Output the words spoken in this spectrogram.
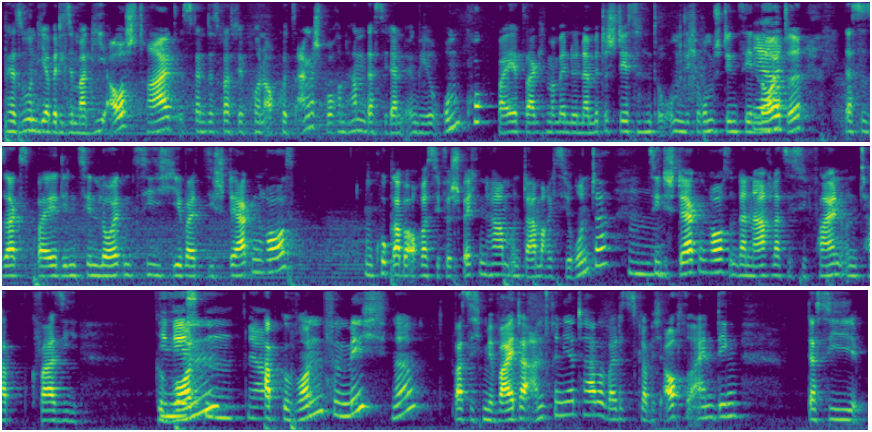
Person, die aber diese Magie ausstrahlt, ist dann das, was wir vorhin auch kurz angesprochen haben, dass sie dann irgendwie rumguckt, weil jetzt sage ich mal, wenn du in der Mitte stehst und um dich herum stehen zehn ja. Leute, dass du sagst, bei den zehn Leuten ziehe ich jeweils die Stärken raus und gucke aber auch, was sie für Schwächen haben und da mache ich sie runter, mhm. ziehe die Stärken raus und danach lasse ich sie fallen und habe quasi gewonnen, ja. habe gewonnen für mich, ne? was ich mir weiter antrainiert habe, weil das ist, glaube ich, auch so ein Ding, dass sie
